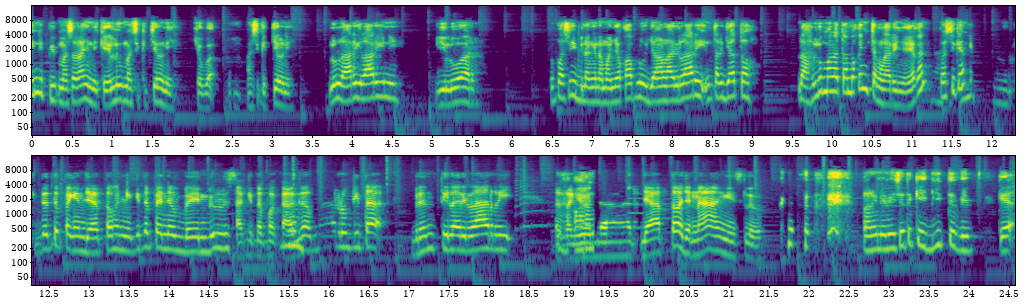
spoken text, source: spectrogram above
ini pip masalahnya nih. Kayak lu masih kecil nih. Coba masih kecil nih. Lu lari-lari nih di luar. Lu pasti bilangin sama nyokap lu jangan lari-lari ntar jatuh lah lu malah tambah kencang larinya ya kan? Pasti kan? kita tuh pengen jatuhnya kita pengen nyobain dulu sakit apa kagak baru kita berhenti lari-lari. Nah, lagi orang- udah jatuh aja nangis lu. Orang Indonesia tuh kayak gitu pip kayak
